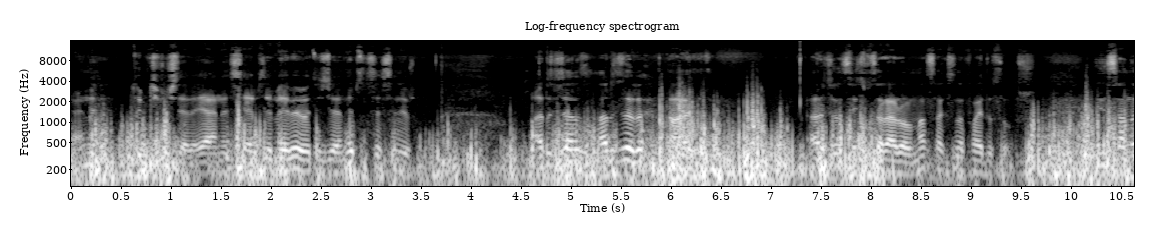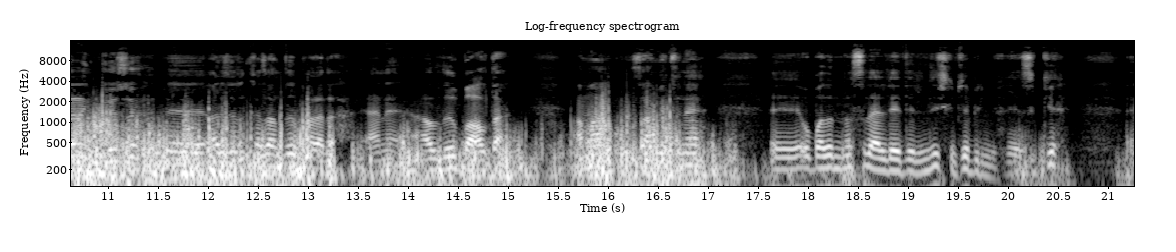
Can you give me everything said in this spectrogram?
yani tüm çiftçilere yani sebze meyve üreticilerine hepsine sesleniyorum. Arıcılar, arıcıları davet edin. Arıcının hiçbir zararı olmaz, aksine faydası olur. İnsanların gözü e, arıcının kazandığı parada, yani aldığı balda. Ama zahmetine e, o balın nasıl elde edildiğini hiç kimse bilmiyor. Ne yazık ki. Ee,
